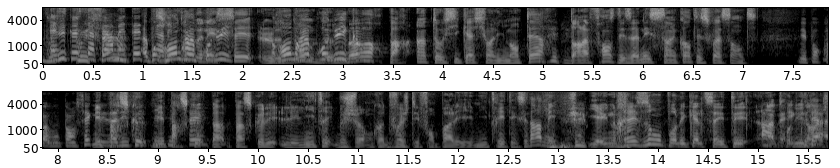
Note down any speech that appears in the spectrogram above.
vous Est-ce dites que plus ça sain permettait de Ah, faire rendre des un produit, le rendre un nombre produit de comme- par intoxication alimentaire dans la France des années 50 et 60. Mais pourquoi vous pensez que Mais les parce que, mais parce que, parce que les, les nitrites, je- encore une fois, je défends pas les nitrites, etc. Mais il y a une raison pour laquelle ça a été Ah, mais introduit écoutez, dans la alors,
